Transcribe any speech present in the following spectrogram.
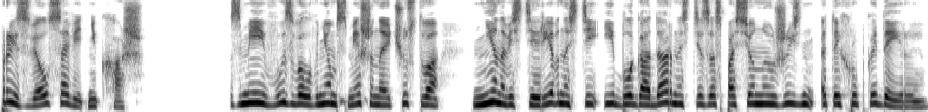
произвел советник Хаш. Змей вызвал в нем смешанное чувство ненависти, ревности и благодарности за спасенную жизнь этой хрупкой Дейры.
